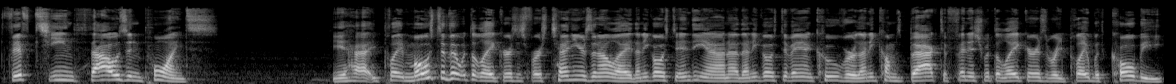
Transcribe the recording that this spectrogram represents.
15,000 points he had he played most of it with the Lakers his first 10 years in LA, then he goes to Indiana, then he goes to Vancouver, then he comes back to finish with the Lakers where he played with Kobe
